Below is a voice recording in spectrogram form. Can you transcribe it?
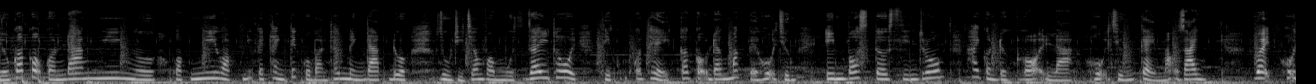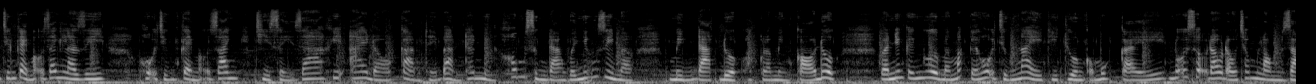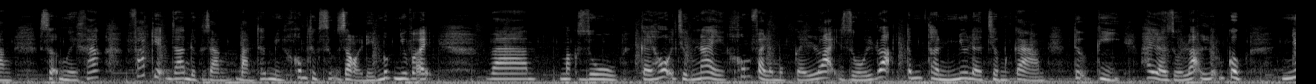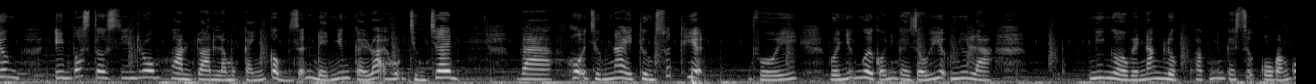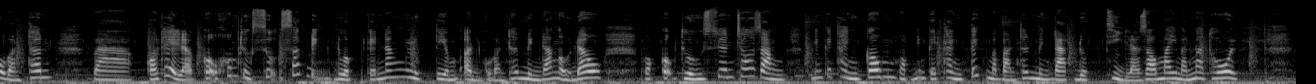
nếu các cậu còn đang nghi ngờ hoặc nghi hoặc những cái thành tích của bản thân mình đạt được, dù chỉ trong vòng một giây thôi, thì cũng có thể các cậu đang mắc cái hội chứng imposter syndrome, hay còn được gọi là hội chứng kẻ mạo danh. Vậy hội chứng kẻ mạo danh là gì? Hội chứng kẻ mạo danh chỉ xảy ra khi ai đó cảm thấy bản thân mình không xứng đáng với những gì mà mình đạt được hoặc là mình có được. Và những cái người mà mắc cái hội chứng này thì thường có một cái nỗi sợ đau đớn trong lòng rằng sợ người khác phát hiện ra được rằng bản thân mình không thực sự giỏi đến mức như vậy. Và mặc dù cái hội chứng này không phải là một cái loại rối loạn tâm thần như là trầm cảm, tự kỷ hay là rối loạn lưỡng cực, nhưng imposter syndrome hoàn toàn là một cánh cổng dẫn đến những cái loại hội chứng trên. Và hội chứng này thường xuất hiện với với những người có những cái dấu hiệu như là nghi ngờ về năng lực hoặc những cái sự cố gắng của bản thân. Và có thể là cậu không thực sự xác định được cái năng lực tiềm ẩn của bản thân mình đang ở đâu. Hoặc cậu thường xuyên cho rằng những cái thành công hoặc những cái thành tích mà bản thân mình đạt được chỉ là do may mắn mà thôi.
